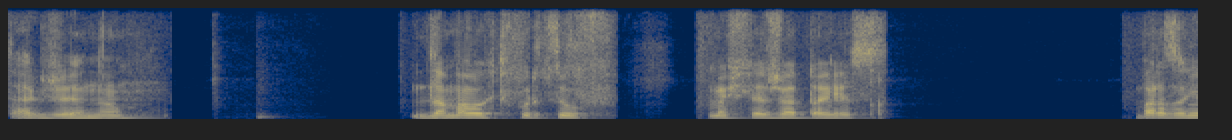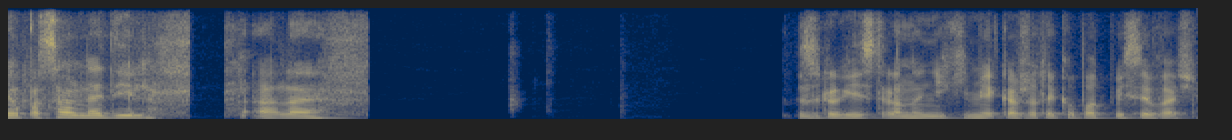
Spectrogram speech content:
Także no. Dla małych twórców myślę, że to jest bardzo nieopłacalny deal, ale z drugiej strony nikt im nie każe tego podpisywać.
